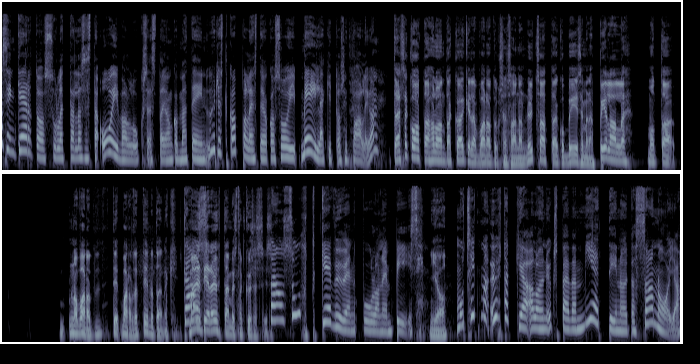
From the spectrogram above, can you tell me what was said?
Lupasin kertoa sulle tällaisesta oivalluksesta, jonka mä tein yhdestä kappaleesta, joka soi meilläkin tosi paljon. Tässä kohtaa haluan antaa kaikille varoituksen sanan. Nyt saattaa joku biisi mennä pilalle, mutta no varoitettiin, varoitettiin nyt ainakin. Tää mä en tiedä yhtään, mistä on kyse siis. Tämä on suht kevyen kuulonen biisi. Joo. Mutta sitten mä yhtäkkiä aloin yksi päivä miettiä noita sanoja,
